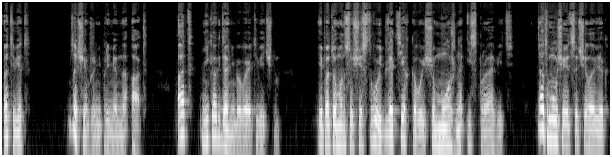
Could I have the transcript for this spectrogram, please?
Ответ. Зачем же непременно ад? Ад никогда не бывает вечным. И потом он существует для тех, кого еще можно исправить. Отмучается человек,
